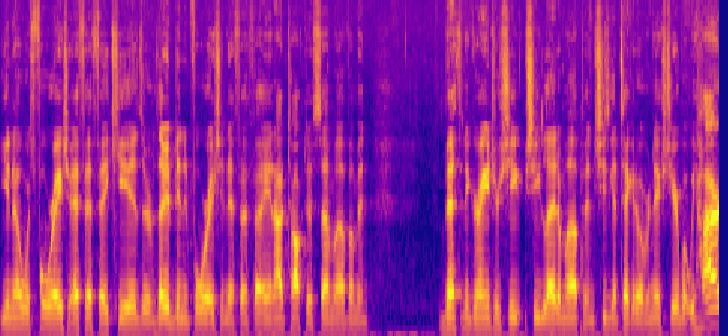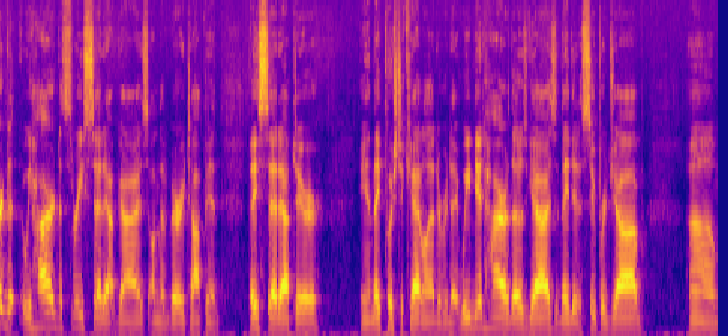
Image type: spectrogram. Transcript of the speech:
you know, was 4-H or FFA kids, or they had been in 4-H and FFA. And I talked to some of them, and Bethany Granger, she she led them up, and she's going to take it over next year. But we hired we hired the three set out guys on the very top end. They set out there, and they pushed the cattle out every day. We did hire those guys, and they did a super job. Um,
